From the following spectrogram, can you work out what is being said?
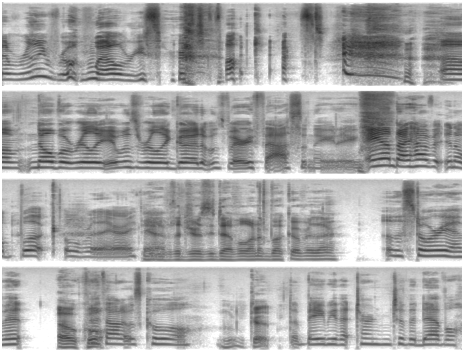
a really real well researched podcast. um, no, but really, it was really good. It was very fascinating, and I have it in a book over there. I you have the Jersey Devil in a book over there. the story of it. Oh, cool. I thought it was cool. Mm, Good. The baby that turned into the devil.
